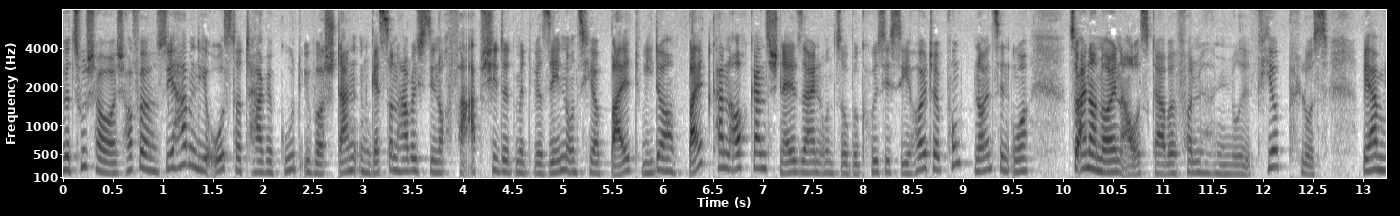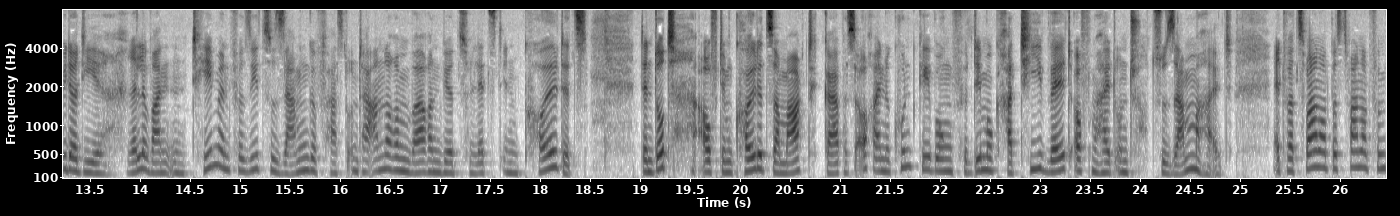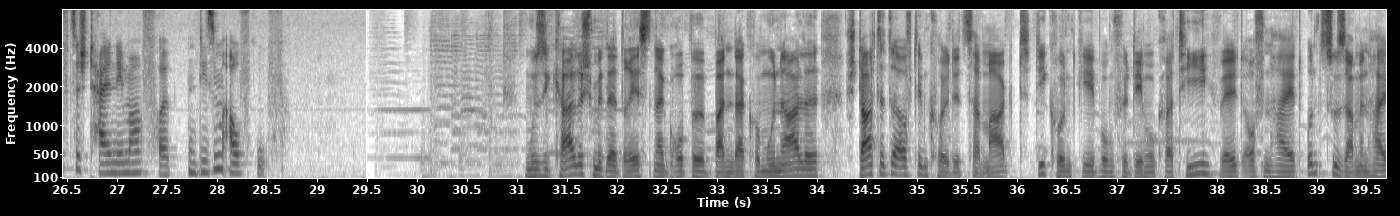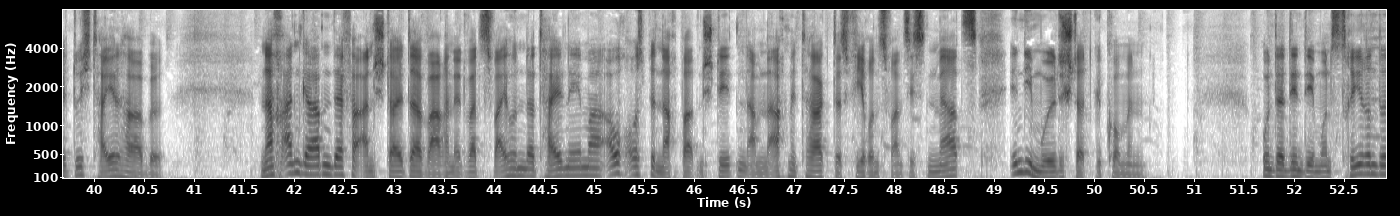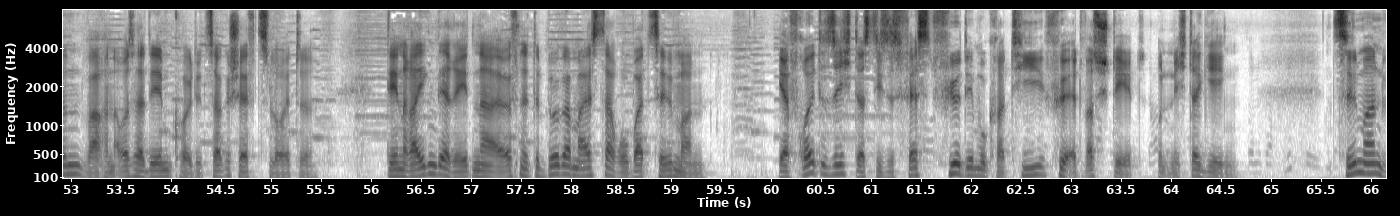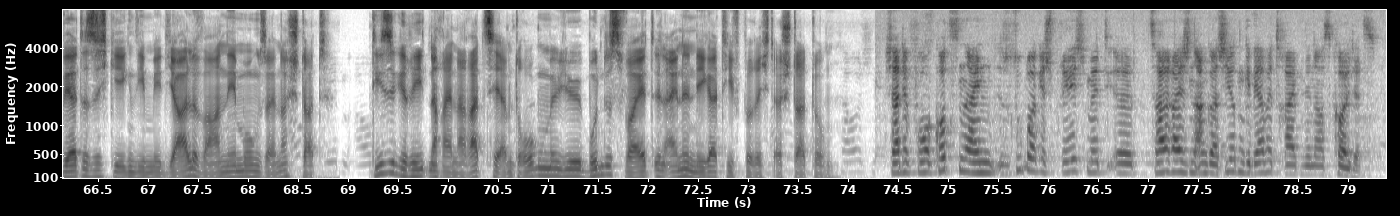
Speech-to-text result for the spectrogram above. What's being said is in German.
Liebe Zuschauer, ich hoffe, Sie haben die Ostertage gut überstanden. Gestern habe ich Sie noch verabschiedet mit Wir sehen uns hier bald wieder. Bald kann auch ganz schnell sein und so begrüße ich Sie heute Punkt 19 Uhr zu einer neuen Ausgabe von 04 Plus. Wir haben wieder die relevanten Themen für Sie zusammengefasst. Unter anderem waren wir zuletzt in Kolditz. Denn dort auf dem Kolditzer Markt gab es auch eine Kundgebung für Demokratie, Weltoffenheit und Zusammenhalt. Etwa 200 bis 250 Teilnehmer folgten diesem Aufruf. Musikalisch mit der Dresdner Gruppe Banda Kommunale startete auf dem Kolditzer Markt die Kundgebung für Demokratie, Weltoffenheit und Zusammenhalt durch Teilhabe. Nach Angaben der Veranstalter waren etwa 200 Teilnehmer auch aus benachbarten Städten am Nachmittag des 24. März in die Muldestadt gekommen. Unter den Demonstrierenden waren außerdem Kolditzer Geschäftsleute. Den Reigen der Redner eröffnete Bürgermeister Robert Zillmann. Er freute sich, dass dieses Fest für Demokratie für etwas steht und nicht dagegen. Zillmann wehrte sich gegen die mediale Wahrnehmung seiner Stadt. Diese geriet nach einer Razzia im Drogenmilieu bundesweit in eine Negativberichterstattung. Ich hatte vor kurzem ein super Gespräch mit äh, zahlreichen engagierten Gewerbetreibenden aus Kolditz.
